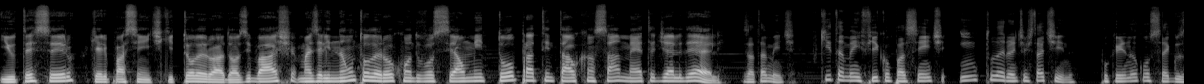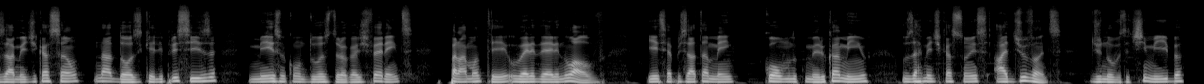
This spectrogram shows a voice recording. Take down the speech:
E o terceiro, aquele paciente que tolerou a dose baixa, mas ele não tolerou quando você aumentou para tentar alcançar a meta de LDL. Exatamente. Que também fica um paciente intolerante à estatina porque ele não consegue usar a medicação na dose que ele precisa, mesmo com duas drogas diferentes, para manter o LDL no alvo. E aí você vai precisar também, como no primeiro caminho, usar medicações adjuvantes, de novo cetimiba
